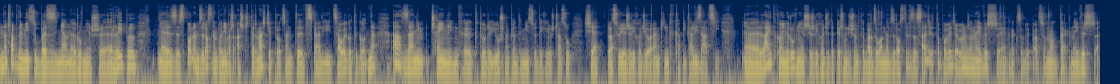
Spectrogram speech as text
Na czwartym miejscu bez zmiany również Ripple, E, ze sporym wzrostem, ponieważ aż 14% w skali całego tygodnia, a za nim Chainlink, e, który już na piątym miejscu od jakiegoś czasu się plasuje, jeżeli chodzi o ranking kapitalizacji. E, Litecoin również, jeżeli chodzi o tę pierwszą dziesiątkę, bardzo ładne wzrosty. W zasadzie to powiedziałbym, że najwyższe, jak tak sobie patrzę. No tak, najwyższe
